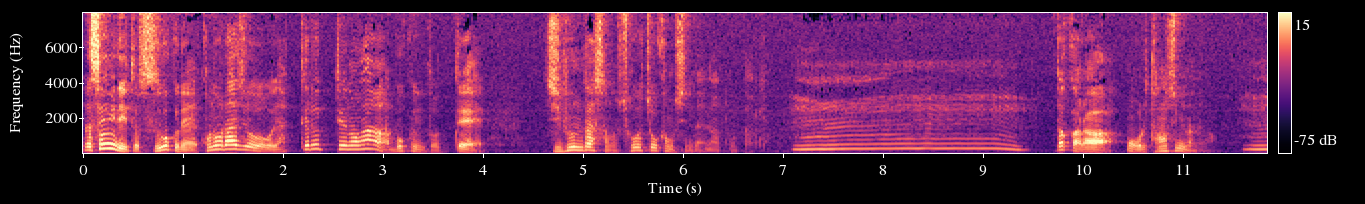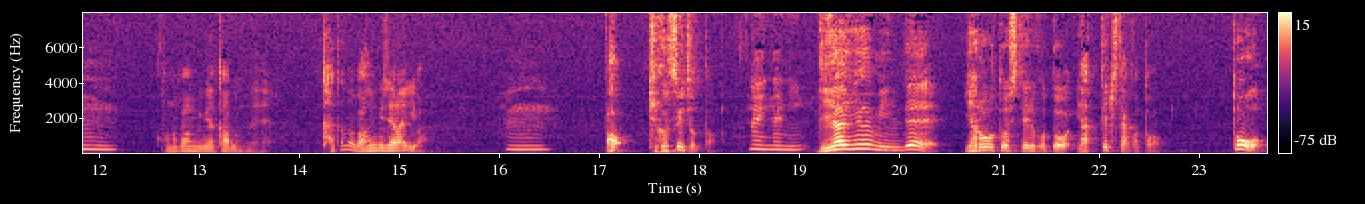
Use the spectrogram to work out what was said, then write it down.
でそういう意味で言うとすごくねこのラジオをやってるっていうのが僕にとって自分らしさの象徴かもしれないなと思ったわけ。だからもう俺楽しみなのよ。うん。この番組は多分ねただの番組じゃないようん。あ気がついちゃった。何何？ディアユーミンでやろうとしていることやってきたこと。と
